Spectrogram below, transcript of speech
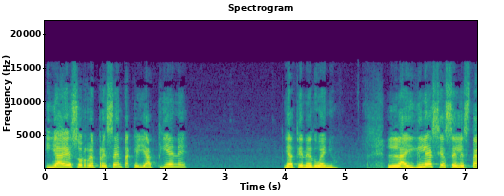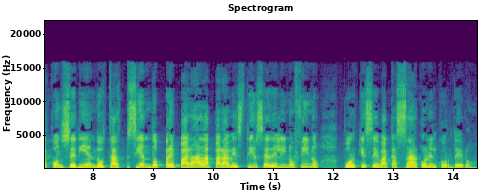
Y a eso representa que ya tiene ya tiene dueño. La iglesia se le está concediendo, está siendo preparada para vestirse de lino fino porque se va a casar con el Cordero,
